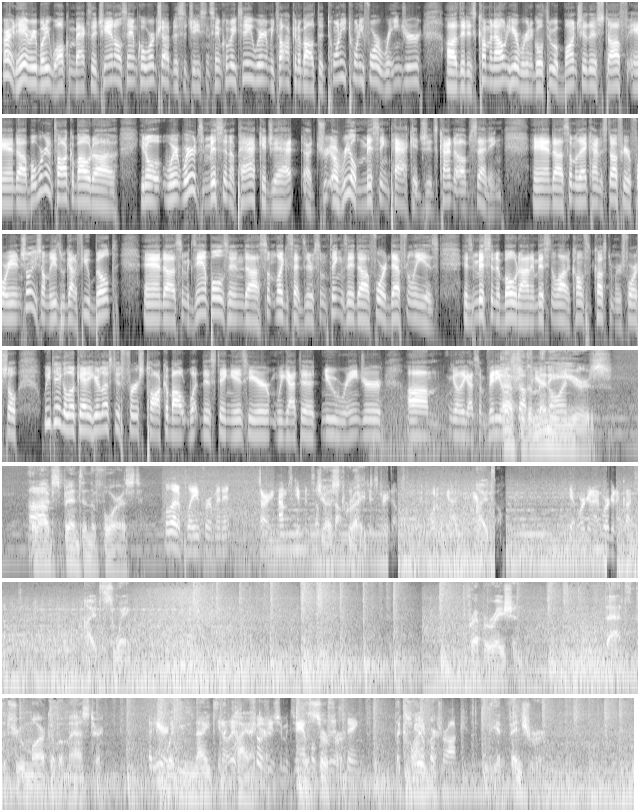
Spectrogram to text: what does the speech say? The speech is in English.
All right, hey everybody, welcome back to the channel, Samko Workshop. This is Jason Samkovic. Today we're going to be talking about the 2024 Ranger uh, that is coming out here. We're going to go through a bunch of this stuff, and uh, but we're going to talk about uh, you know where where it's missing a package at a, a real missing package. It's kind of upsetting, and uh, some of that kind of stuff here for you, and show you some of these. We got a few built and uh, some examples, and uh, some like I said, there's some things that Ford definitely is is missing a boat on and missing a lot of customers for. So we take a look at here. Let's just first talk about what this thing is here. We got the new Ranger. Um, you know, they got some video After the many going. years that Um, I've spent in the forest, We'll let it play for a minute. Sorry, I'm skipping some Just of this. This is right. Just straight up stupid. What do we got here? Here I'd- go. Yeah, we're gonna we're gonna cut some of this out of here. I'd swing. Preparation. That's the true mark of a master. But here, What unites you know, the kayaker, shows you some the examples of surfer, this thing. the climber, truck. the adventurer.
